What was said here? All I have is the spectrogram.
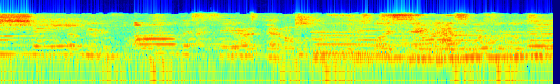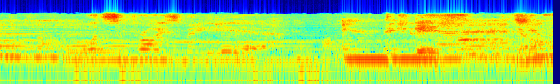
of all the sins that keep This thing us has. away. What surprised me here you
